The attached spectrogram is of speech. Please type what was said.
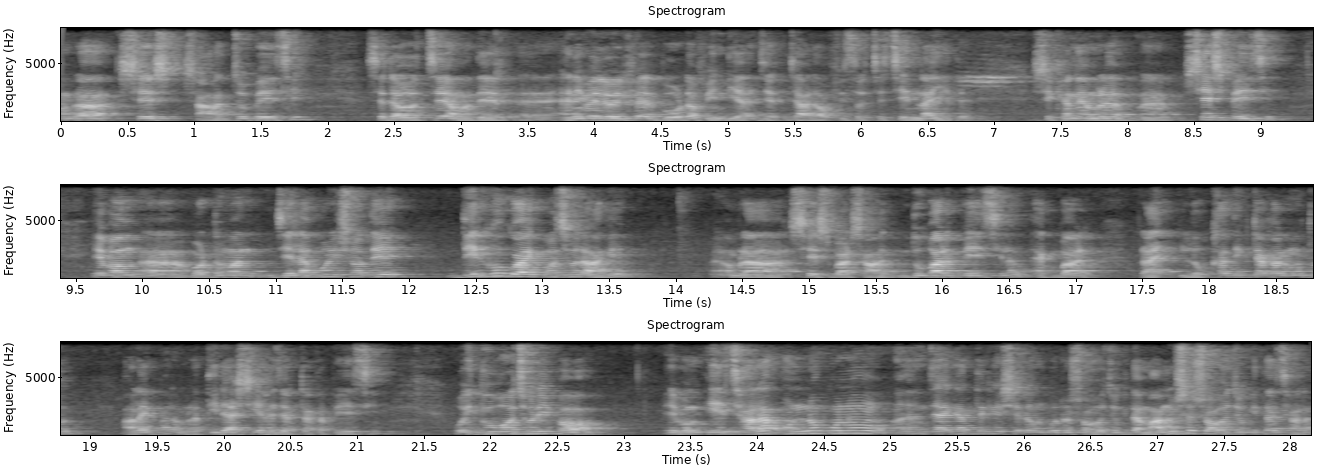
আমরা শেষ সাহায্য পেয়েছি। সেটা হচ্ছে আমাদের animal welfare board of India যে যার অফিস হচ্ছে চেন্নাইতে। সেখানে আমরা শেষ পেয়েছি। এবং বর্ধমান জেলা পরিষদে দীর্ঘ কয়েক বছর আগে আমরা শেষবার সাহায্য দুবার পেয়েছিলাম। একবার প্রায় লক্ষাধিক টাকার মতো আরেকবার আমরা তিরাশি হাজার টাকা পেয়েছি। ওই দু বছরই পাওয়া এবং এছাড়া অন্য কোনো জায়গা থেকে সেরকম কোনো সহযোগিতা মানুষের সহযোগিতা ছাড়া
